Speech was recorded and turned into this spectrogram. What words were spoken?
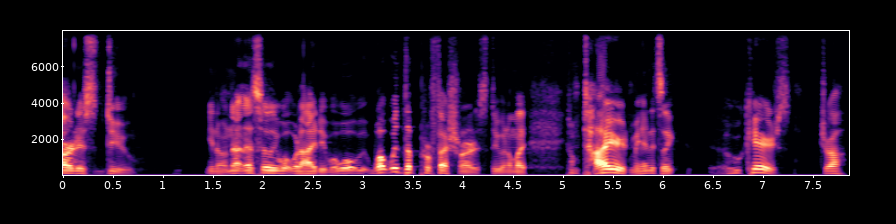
artists do you know not necessarily what would i do but what, what would the professional artists do and i'm like i'm tired man it's like who cares draw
